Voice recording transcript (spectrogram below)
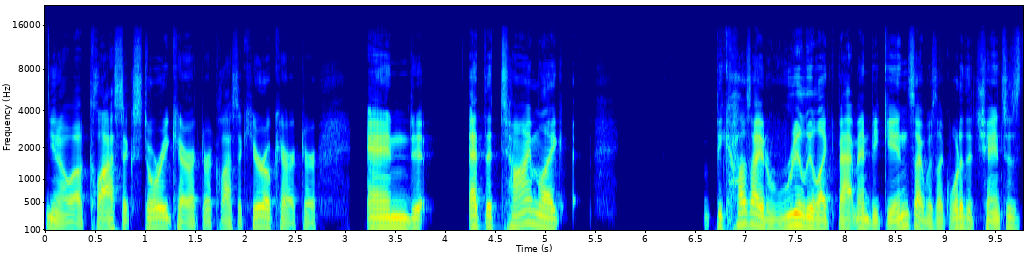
you know a classic story character, a classic hero character, and at the time, like because I had really liked Batman Begins, I was like, what are the chances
